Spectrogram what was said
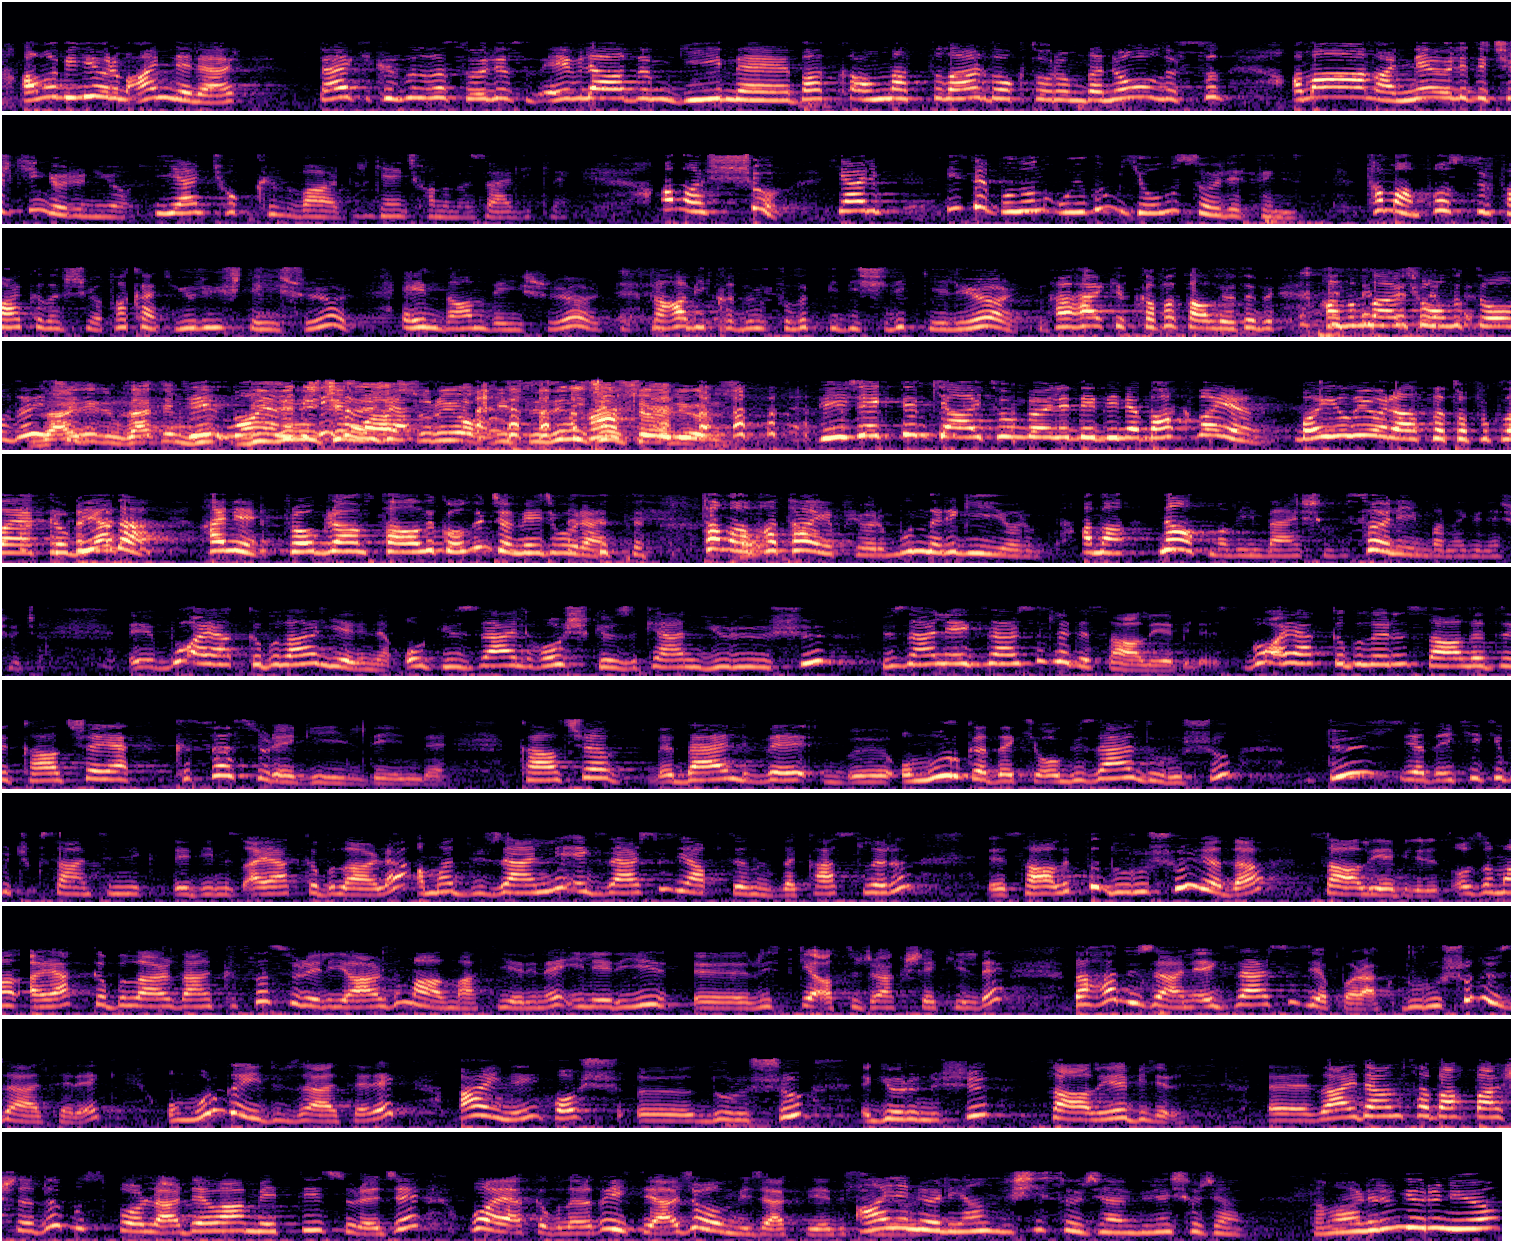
Ama biliyorum anneler belki kızınıza söylüyorsunuz evladım giyme bak anlattılar doktorumda ne olursun aman anne öyle de çirkin görünüyor diyen çok kız vardır genç hanım özellikle. Ama şu yani bize bunun uygun bir yolunu söyleseniz. Tamam postür farklılaşıyor fakat yürüyüş değişiyor, endam değişiyor, daha bir kadınsılık bir dişilik geliyor. Ha, herkes kafa sallıyor tabii. Hanımlar çoğunlukta olduğu için. Zahideciğim zaten Siz bi- bu arada bizim bir şey için söyleyeceğim. mahsuru yok. Biz sizin için söylüyoruz. Diyecektim ki Aytun böyle dediğine bakmayın. Bayılıyor aslında topuklu ayakkabıya da. Hani program sağlık olunca mecburen. Tamam hata yapıyorum bunları giyiyorum. Ama ne yapmalıyım ben şimdi? Söyleyin bana Güneş Hocam. E, bu ayakkabılar yerine o güzel, hoş gözüken yürüyüşü düzenli egzersizle de sağlayabiliriz. Bu ayakkabıların sağladığı kalçaya kısa süre giyildiğinde, kalça, bel ve e, omurgadaki o güzel duruşu düz ya da 2-2,5 santimlik dediğimiz ayakkabılarla ama düzenli egzersiz yaptığınızda kasların e, sağlıklı duruşuyla da sağlayabiliriz. O zaman ayakkabılardan kısa süreli yardım almak yerine ileriyi e, riske atacak şekilde daha düzenli egzersiz yaparak, duruşu düzelterek, omurgayı düzelterek aynı hoş e, duruşu, e, görünüşü sağlayabiliriz. E, Zaydan sabah başladı. Bu sporlar devam ettiği sürece bu ayakkabılara da ihtiyacı olmayacak diye düşünüyorum. Aynen öyle yalnız bir şey söyleyeceğim Güneş Hocam. Damarlarım görünüyor.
